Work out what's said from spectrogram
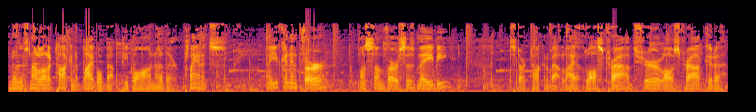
You know, there's not a lot of talk in the Bible about people on other planets. Now you can infer on some verses, maybe. Start talking about lost tribes. Sure, lost tribe could have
